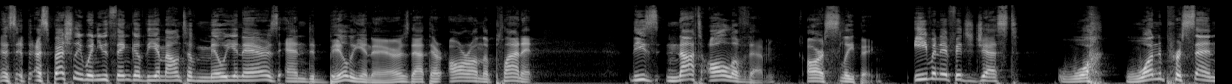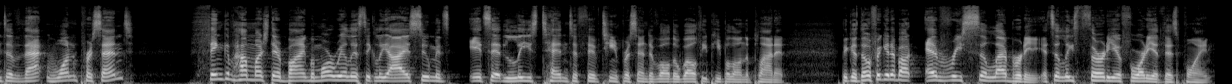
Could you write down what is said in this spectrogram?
especially when you think of the amount of millionaires and billionaires that there are on the planet these not all of them are sleeping. Even if it's just 1% of that 1%, think of how much they're buying, but more realistically, I assume it's it's at least 10 to 15% of all the wealthy people on the planet. Because don't forget about every celebrity. It's at least 30 or 40 at this point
